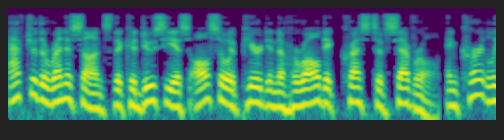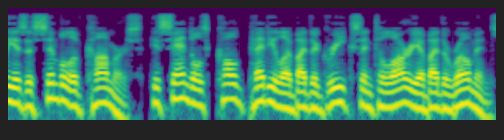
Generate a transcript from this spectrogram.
After the Renaissance the caduceus also appeared in the heraldic crests of several, and currently is a symbol of commerce. His sandals, called pedila by the Greeks and talaria by the Romans,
